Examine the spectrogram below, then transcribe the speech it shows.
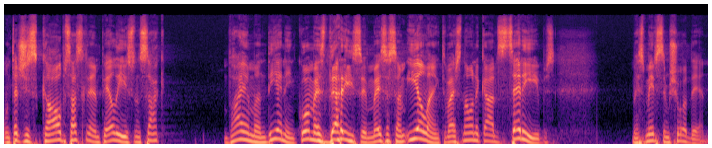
Un tad šis kalps saskrien pie Elijas un saka, vai man dieniņ, ko mēs darīsim? Mēs esam ielēgti, vairs nav nekādas cerības. Mēs mirsim šodien.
